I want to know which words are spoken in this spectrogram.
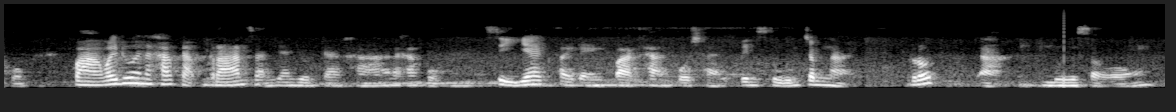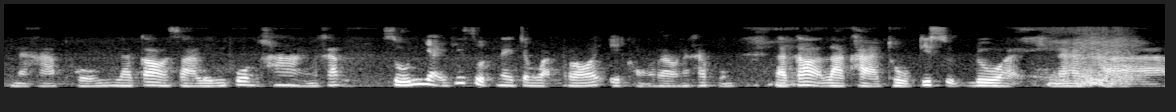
ะครับผมฝากไว้ด้วยนะครับกับร้านสัญญาณยนต์การค้านะครับผมสี่แยกไฟแดงปากทางโพชัยเป็นศูนย์จำหน่ายรถอ่ามือสองนะครับผมแล้วก็ซาเล้งพ่วงข้างนะครับศูนย์ใหญ่ที่สุดในจังหวัดร้อยเอ็ดของเรานะครับผมแล้วก็ราคาถูกที่สุดด้วยนะครับ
